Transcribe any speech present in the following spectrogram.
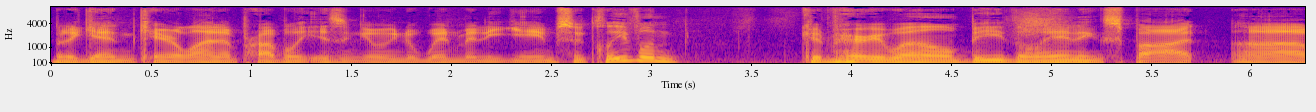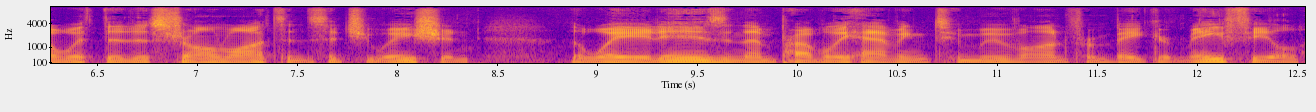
But again, Carolina probably isn't going to win many games, so Cleveland could very well be the landing spot uh, with the Deshaun Watson situation. the way it is, and then probably having to move on from Baker Mayfield.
